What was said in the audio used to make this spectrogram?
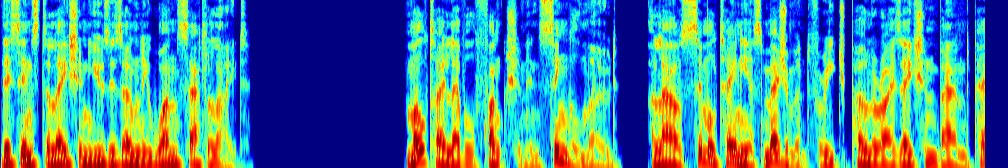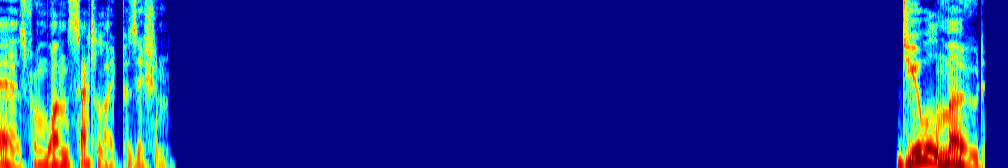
This installation uses only one satellite. Multi-level function in single mode allows simultaneous measurement for each polarization band pairs from one satellite position. Dual mode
